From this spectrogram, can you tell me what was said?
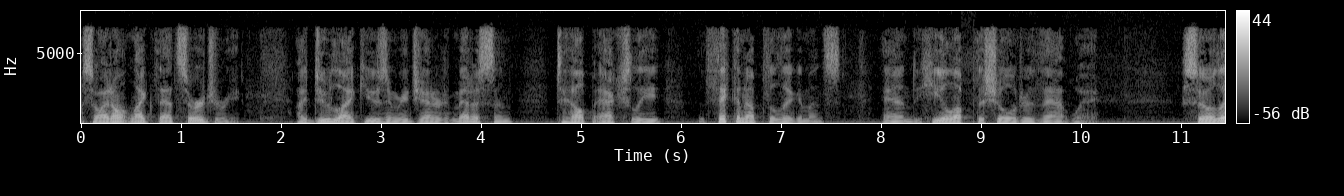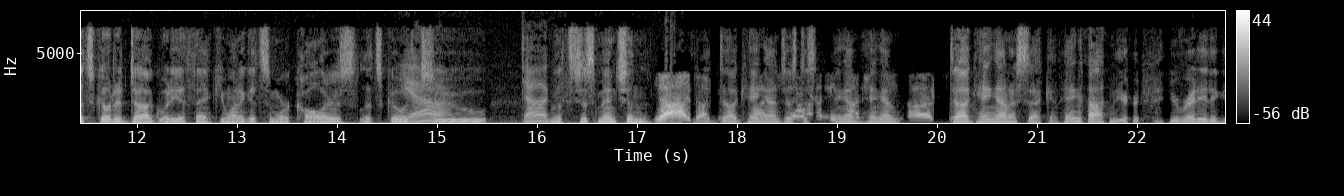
So I don't like that surgery. I do like using regenerative medicine to help actually thicken up the ligaments and heal up the shoulder that way. So let's go to Doug. What do you think? You want to get some more callers? Let's go Yeah. to Doug. Let's just mention. Yeah, hi, Uh, Doug. Doug, hang Uh, on just so a s- it's hang on, hang on. uh, Doug, hang on a second. Hang on. You're you're ready to.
